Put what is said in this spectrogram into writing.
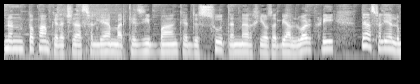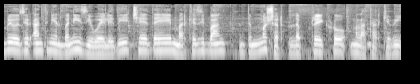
نن په پا پام کې ده چې د استرالیا مرکزی بانک د سود نرخ یو ځل بیا لوړ کړی د استرالیا لومړي وزیر انټونی البنیزي ویلي دی چې د مرکزی بانک د مشر له پریکړو ملاتړ کوي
